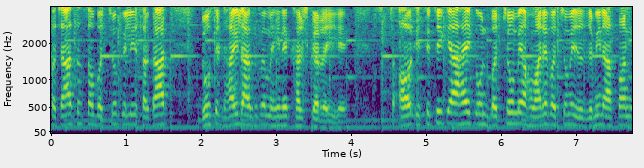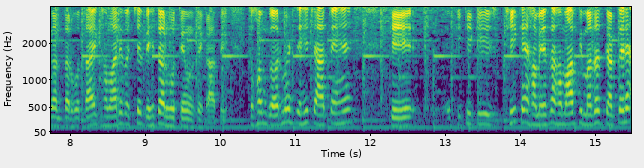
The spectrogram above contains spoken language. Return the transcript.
पचास से सौ बच्चों के लिए सरकार दो से ढाई लाख रुपये महीने खर्च कर रही है। और स्थिति क्या है कि उन बच्चों में हमारे बच्चों में ज़मीन आसमान का अंतर होता है कि हमारे बच्चे बेहतर होते हैं उनसे काफ़ी। तो हम गवर्नमेंट से यही चाहते हैं कि, कि ठीक है हमेशा हम आपकी मदद करते रहे।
